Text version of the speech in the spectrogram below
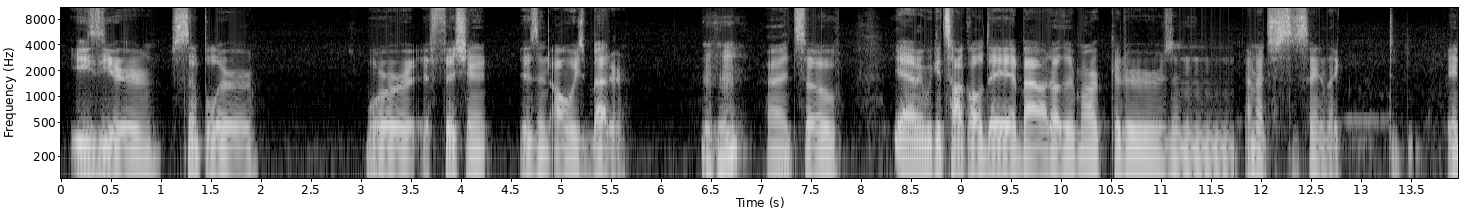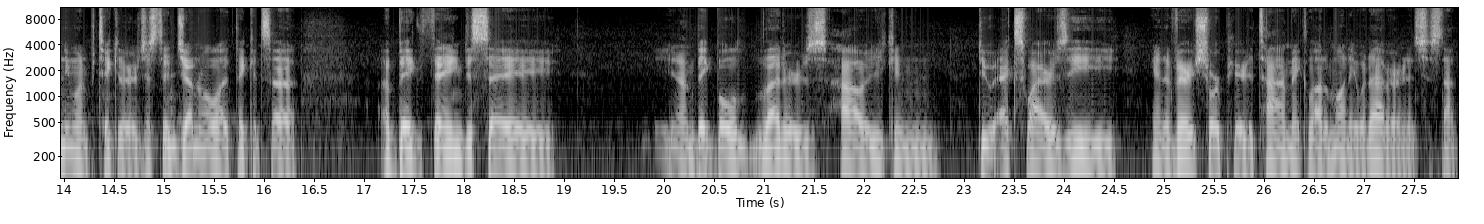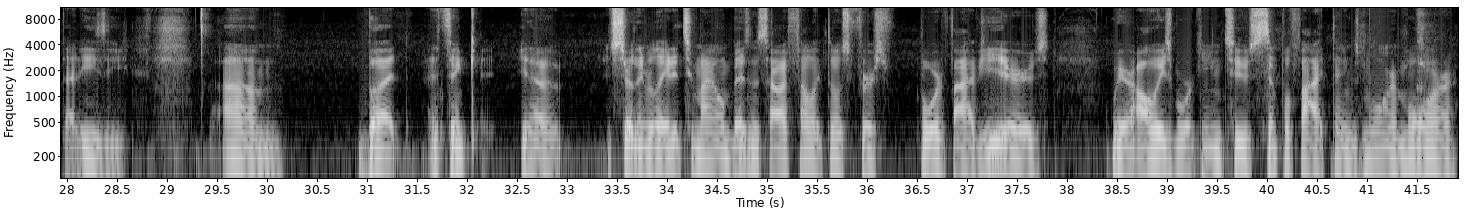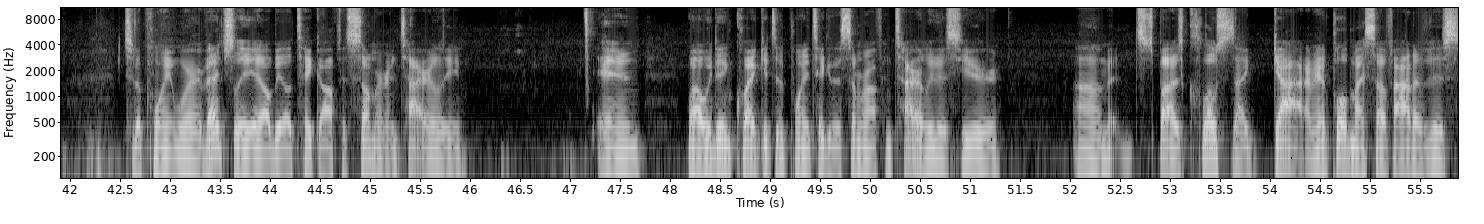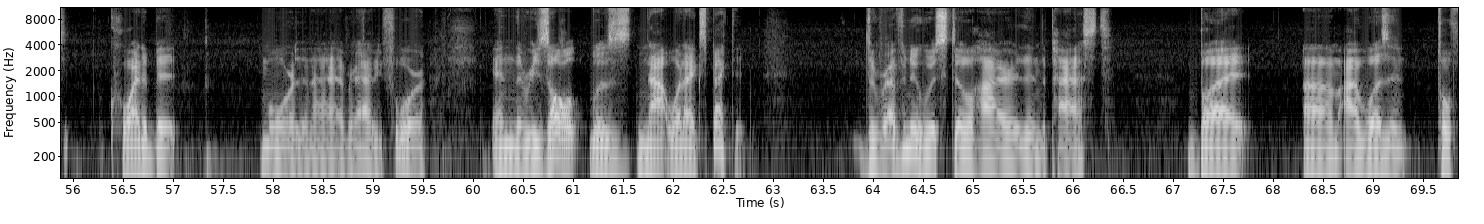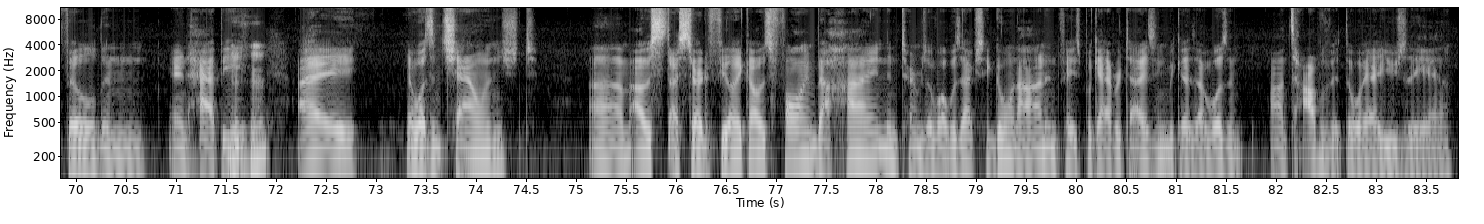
easier, simpler, more efficient isn't always better. Mm-hmm. Right. So yeah, I mean, we could talk all day about other marketers, and I'm not just saying like anyone in particular. Just in general, I think it's a a big thing to say, you know, in big bold letters, how you can do X, Y, or Z in a very short period of time, make a lot of money, whatever, and it's just not that easy. Um, but I think you know, it's certainly related to my own business. How I felt like those first four to five years we are always working to simplify things more and more to the point where eventually I'll be able to take off the summer entirely. And while we didn't quite get to the point of taking the summer off entirely this year, Um, it's about as close as I got. I mean, I pulled myself out of this quite a bit more than I ever had before, and the result was not what I expected. The revenue was still higher than the past, but um, I wasn't fulfilled and and happy. Mm-hmm. I it wasn't challenged. Um, I was I started to feel like I was falling behind in terms of what was actually going on in Facebook advertising because I wasn't on top of it the way I usually am.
